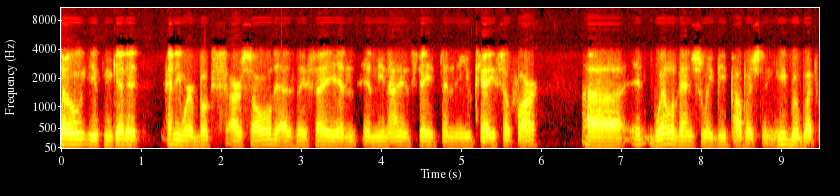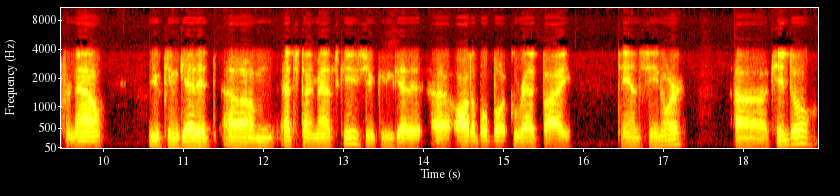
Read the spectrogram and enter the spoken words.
So you can get it anywhere books are sold, as they say in, in the United States and the UK so far. Uh, it will eventually be published in Hebrew, but for now, you can get it um, at Steimatzky's. You can get it uh, Audible book read by Dan Senor, uh, Kindle,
